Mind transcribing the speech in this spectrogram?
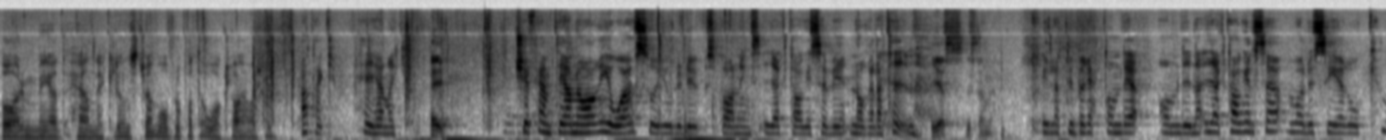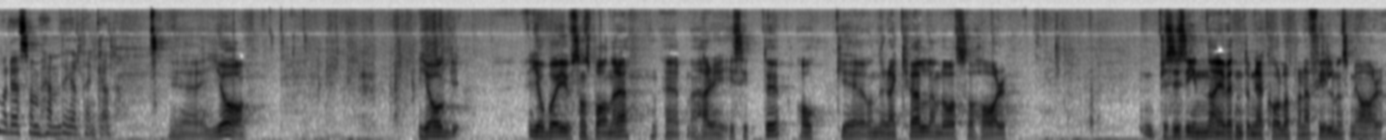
För med Henrik Lundström, åberopat av åklagaren. Varsågod. Ja, tack. Hej Henrik. Hej. 25 januari i år så gjorde du spaningsiakttagelser vid Norra Latin. Yes, det stämmer. Vill att du berättar om det, om dina iakttagelser, vad du ser och vad det är som hände helt enkelt. Eh, ja, jag jobbar ju som spanare eh, här i city och eh, under den här kvällen då så har precis innan, jag vet inte om ni har kollat på den här filmen som jag har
